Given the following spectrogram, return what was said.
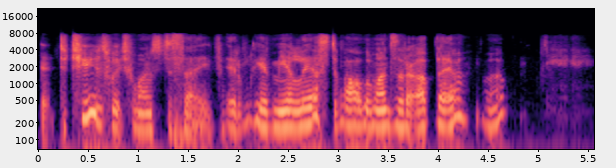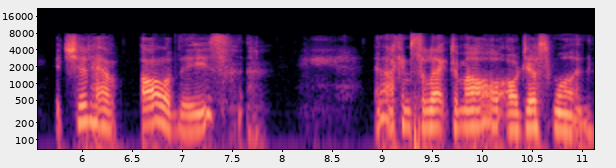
to choose which ones to save. It'll give me a list of all the ones that are up there. Well, it should have all of these and I can select them all or just one.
